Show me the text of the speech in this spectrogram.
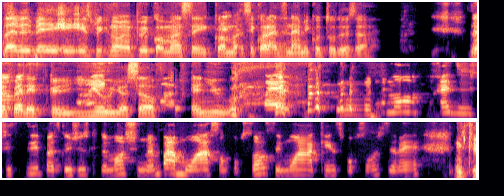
mais, explique-nous un peu comment c'est, c'est quoi la dynamique autour de ça? Le fait d'être que you, yourself and you vraiment très difficile parce que justement, je suis même pas moi à 100%, c'est moi à 15%, je dirais. OK.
